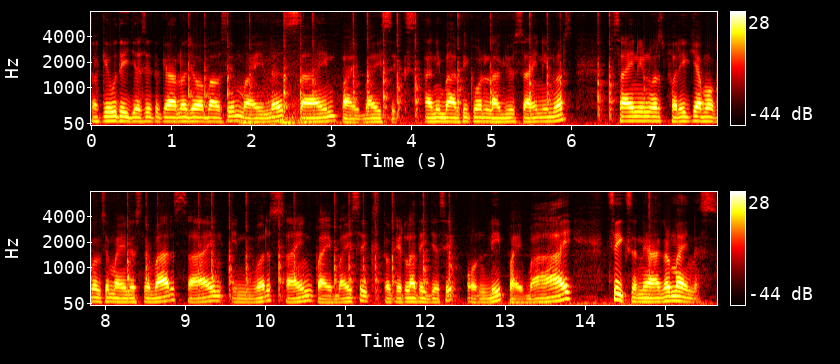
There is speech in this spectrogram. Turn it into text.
તો કેવું થઈ જશે તો કે આનો જવાબ આવશે minus sine pi by six. આની બહારથી કોણ લાગ્યું? સાઇન ઇન્વર્સ. સાઇન ઇન્વર્સ ફરી ક્યાં મોકલશે? માઇનસને બાર. Sine inverse sine pi by six. તો કેટલા થઈ જશે? Only pi by six. અને આગળ minus.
